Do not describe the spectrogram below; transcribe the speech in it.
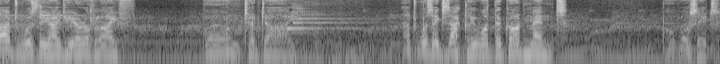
That was the idea of life. Born to die. That was exactly what the god meant. Or was it?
